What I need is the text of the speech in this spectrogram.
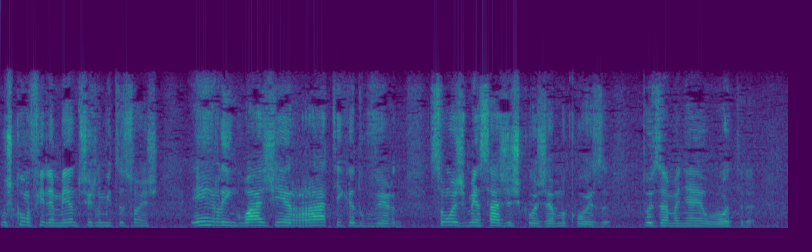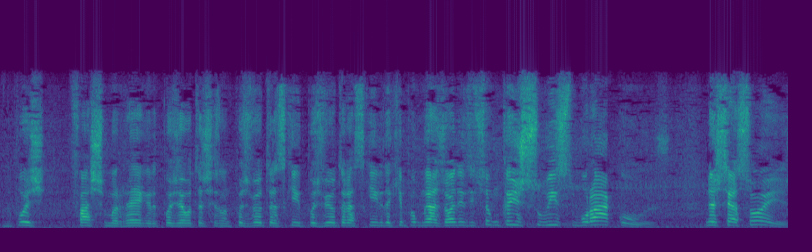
os confinamentos e as limitações. É a linguagem errática do governo. São as mensagens que hoje é uma coisa, depois amanhã é outra. Depois faz-se uma regra, depois é outra exceção, depois vem outra a seguir, depois vem outra a seguir, daqui a pouco um gajo olha e diz: um queijo suíço de buracos nas exceções.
